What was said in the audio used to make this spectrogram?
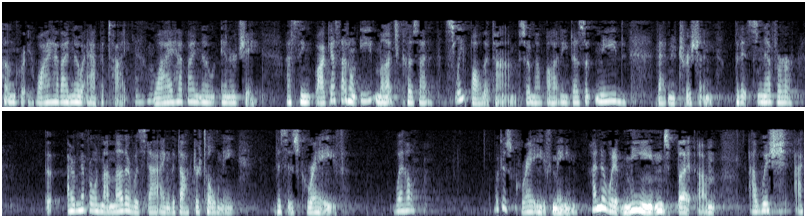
hungry? Why have I no appetite? Mm-hmm. Why have I no energy? I think, well, I guess I don't eat much because I sleep all the time, so my body doesn't need that nutrition. But it's never. I remember when my mother was dying, the doctor told me, "This is grave." Well, what does grave mean? I know what it means, but um, I wish I,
